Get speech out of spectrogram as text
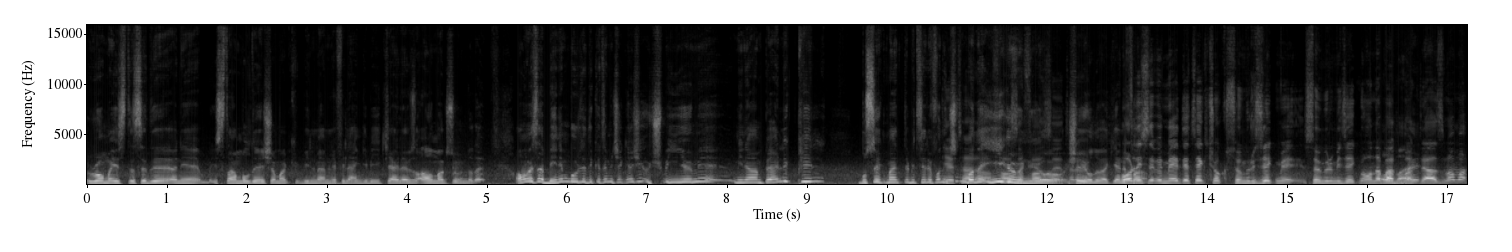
Roma istese de hani İstanbul'da yaşamak bilmem ne filan gibi hikayeler almak zorundalar. Ama mesela benim burada dikkatimi çeken şey 3020 miliamperlik pil bu segmentte bir telefon için Yeter bana abi, iyi fazla görünüyor fazla şey evet. olarak. Yani Orada işte bir Mediatek çok sömürecek mi, sömürmeyecek mi ona O bakmak lazım ama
